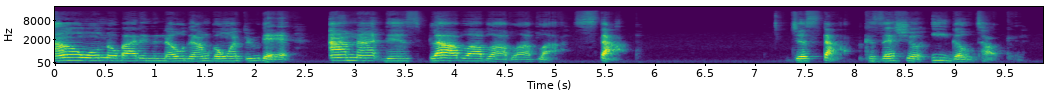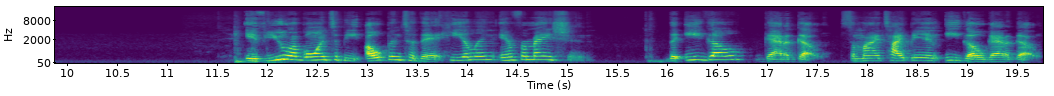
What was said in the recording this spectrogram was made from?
I don't want nobody to know that I'm going through that. I'm not this, blah, blah, blah, blah, blah. Stop just stop because that's your ego talking. If you are going to be open to that healing information, the ego gotta go. Somebody type in ego gotta go.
